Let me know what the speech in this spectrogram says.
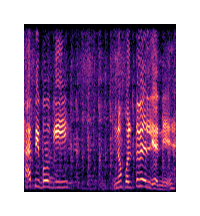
Happy Bogi. No, por todo el día,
